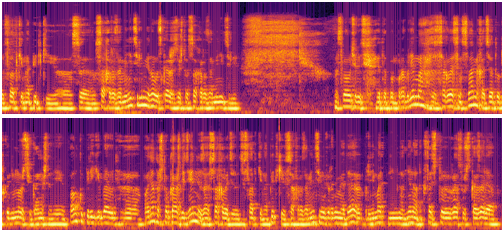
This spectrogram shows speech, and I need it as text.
и сладкие напитки э, с сахарозаменителями. Ну, вы скажете, что сахарозаменители в свою очередь, это проблема. Согласен с вами, хотя тут немножечко, конечно, не палку перегибают. Э, понятно, что каждый день за сахар, эти, эти сладкие напитки, сахарозаменители, вернее, да, принимать не, не надо. Кстати, что, раз уж сказали о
